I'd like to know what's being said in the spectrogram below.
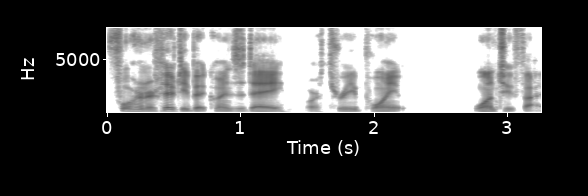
450 Bitcoins a day, or 3.125.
